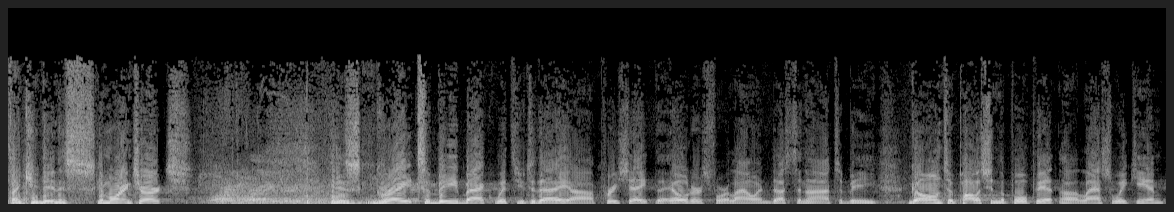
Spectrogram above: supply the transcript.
Thank you, Dennis. Good morning, church. It is great to be back with you today. I appreciate the elders for allowing Dustin and I to be gone to polishing the pulpit uh, last weekend,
